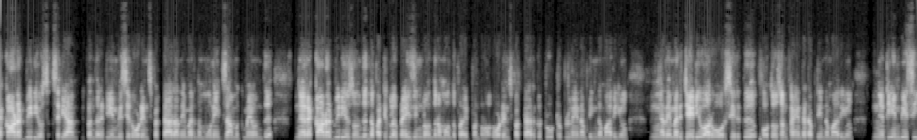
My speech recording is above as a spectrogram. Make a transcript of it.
ரெக்கார்டட் வீடியோஸ் சரியா? இப்போ இந்த டிஎன்பிசி ரோடு இன்ஸ்பெக்டர் அதே மாதிரி இந்த மூணு எக்ஸாமுக்குமே வந்து ரெக்கார்டட் வீடியோஸ் வந்து இந்த பர்டிகுலர் ப்ரைசிங்ல வந்து நம்ம வந்து ப்ரொவைட் பண்றோம். ரோடு இன்ஸ்பெக்டருக்கு டூ ட்ரிபிள் நைன் அப்படிங்கிற மாதிரியும் அதே மாதிரி ஜேடிஓஆர் ஓவர்சிருக்கு ஃபோர் தௌசண்ட் ஃபைவ் ஹண்ட்ரட் அப்படின்ற மாதிரியும் டிஎன்பிசி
